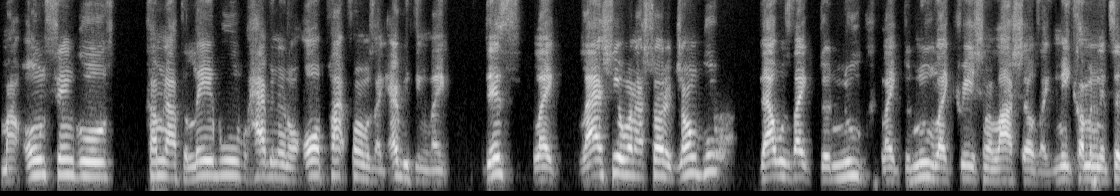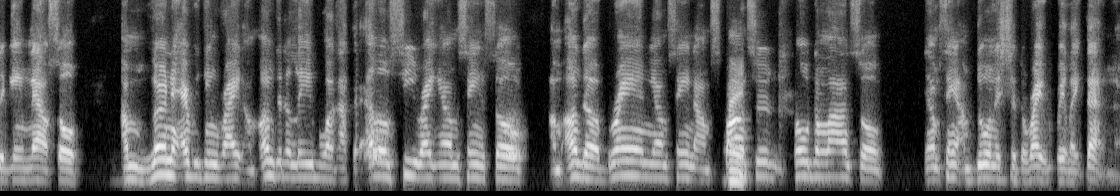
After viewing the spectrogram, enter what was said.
my own singles coming out the label, having it on all platforms, like everything. Like this, like last year when I started Jungle, that was like the new like the new like creation of Lost Shells, like me coming into the game now. So I'm learning everything right. I'm under the label. I got the LLC right. You know what I'm saying? So I'm under a brand. You know what I'm saying? I'm sponsored, clothing line. So you know what I'm saying? I'm doing this shit the right way, like that. Now.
